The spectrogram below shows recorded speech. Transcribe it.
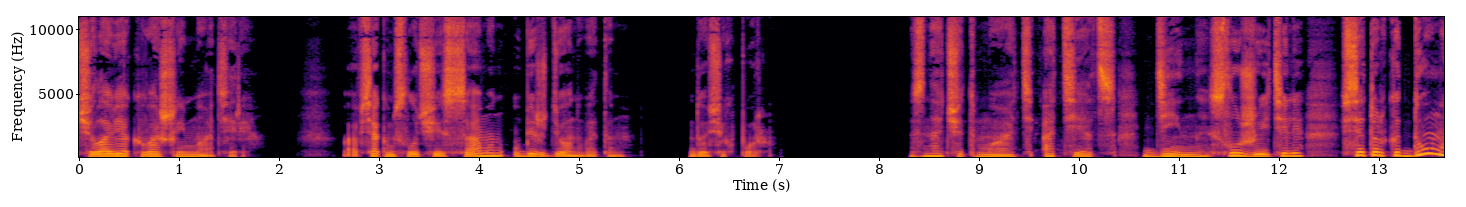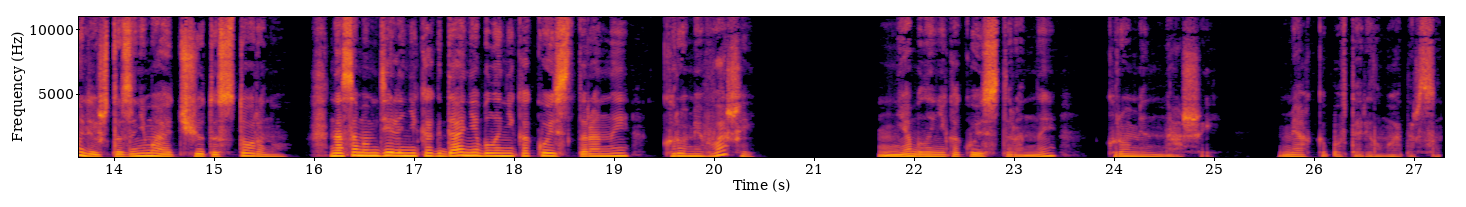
«Человек вашей матери. Во всяком случае, сам он убежден в этом до сих пор». Значит, мать, отец, Динны, служители — все только думали, что занимают чью-то сторону. На самом деле никогда не было никакой стороны, кроме вашей? Не было никакой стороны, кроме нашей, — мягко повторил Маттерсон.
